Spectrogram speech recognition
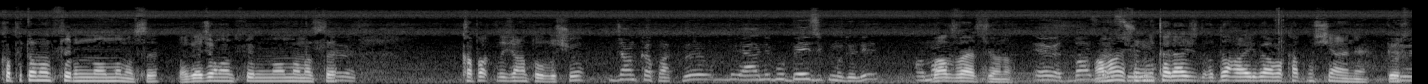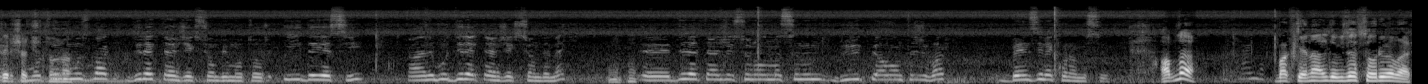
kaput amortisörünün olmaması, bagaj amortisörünün olmaması, Evet. kapaklı jant oluşu, Cam kapaklı. Yani bu basic modeli. Ama baz versiyonu. evet baz Ama versiyonu. şu nikelaj da ayrı bir hava katmış yani. Gösteriş Ee, açısından. Motorumuz bak direkt enjeksiyon bir motor. IDSI. Yani bu direkt enjeksiyon demek. Ee, direkt enjeksiyon olmasının büyük bir avantajı var. Benzin ekonomisi. Abla bak genelde bize soruyorlar.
